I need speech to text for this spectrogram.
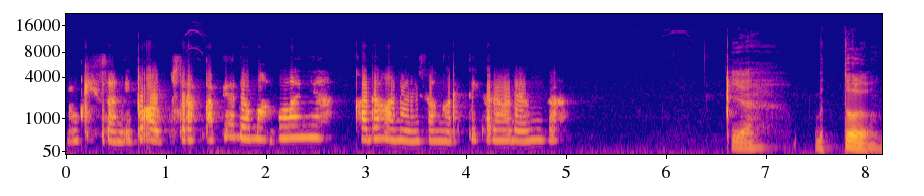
lukisan itu abstrak tapi ada maknanya. Kadang ada yang bisa ngerti kadang ada yang enggak. Iya, betul.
